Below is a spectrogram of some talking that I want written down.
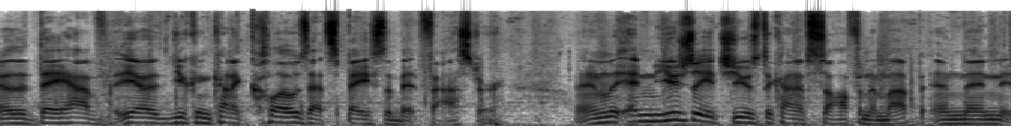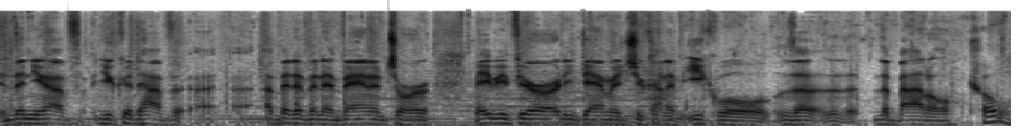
know, that they have, you know, you can kind of close that space a bit faster. And, and usually it's used to kind of soften them up, and then then you have you could have a, a bit of an advantage, or maybe if you're already damaged, you kind of equal the the, the battle. Cool.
